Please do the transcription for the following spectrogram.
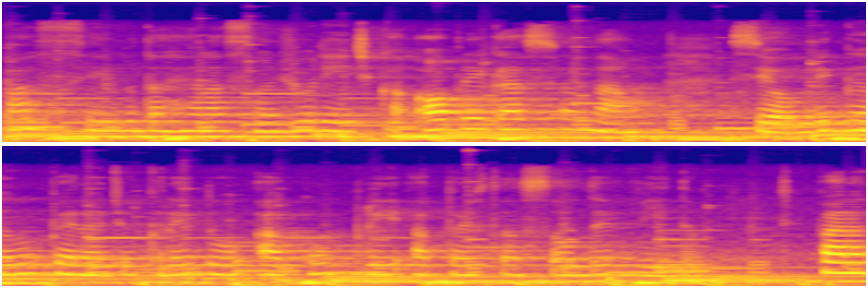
passivo da relação jurídica obrigacional, se obrigando perante o credor a cumprir a prestação devida. Para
